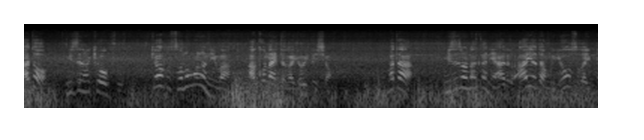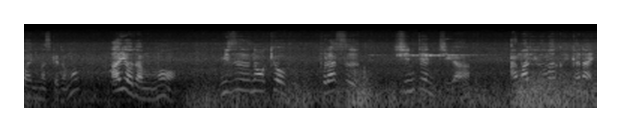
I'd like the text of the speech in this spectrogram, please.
あと水の恐怖。恐怖そのものにはアコナイトが良いでしょう。また水の中にあるアイオダム要素がいっぱいありますけどもアイオダムも水の恐怖プラス新天地があまりうまくいかない。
